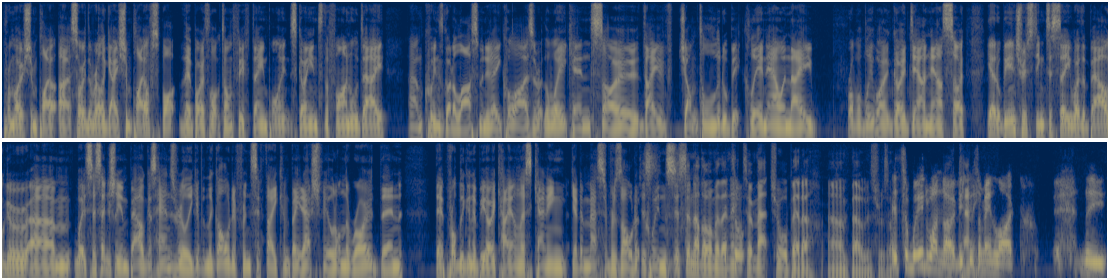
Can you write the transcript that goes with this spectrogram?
promotion play. Uh, sorry, the relegation playoff spot. They're both locked on 15 points going into the final day. Um, Quinn's got a last minute equaliser at the weekend, so they've jumped a little bit clear now, and they probably won't go down now. So yeah, it'll be interesting to see whether Balga. Um, well, it's essentially in Balga's hands, really, given the goal difference. If they can beat Ashfield on the road, then they're probably going to be okay unless Canning get a massive result at Just, Quinn's. just another one where they It's need all- to match or better um, Balga's result. It's a weird one though Uh, because I mean, like the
